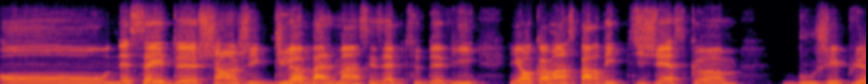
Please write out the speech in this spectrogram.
on essaie de changer globalement ses habitudes de vie et on commence par des petits gestes comme bouger plus,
